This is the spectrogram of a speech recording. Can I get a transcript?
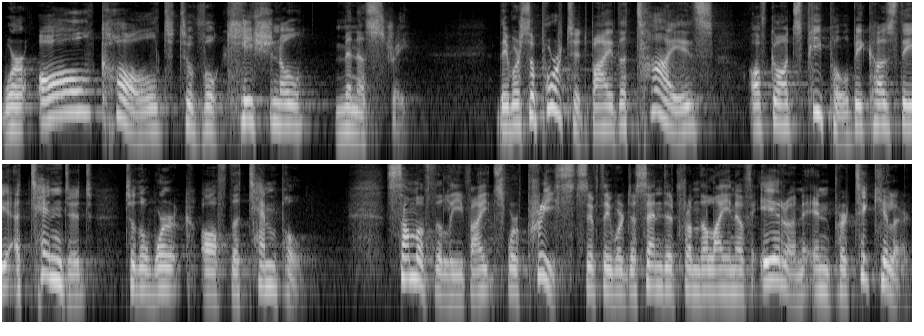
were all called to vocational ministry. They were supported by the tithes of God's people because they attended to the work of the temple. Some of the Levites were priests if they were descended from the line of Aaron in particular.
